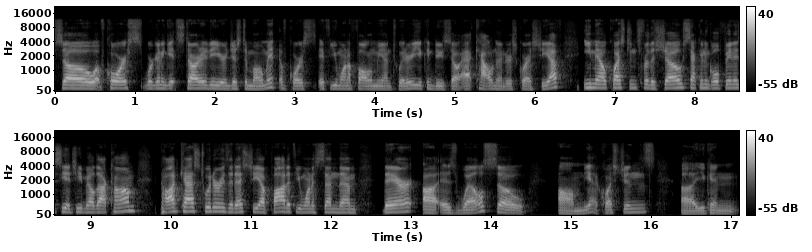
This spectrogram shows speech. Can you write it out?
So, of course, we're going to get started here in just a moment. Of course, if you want to follow me on Twitter, you can do so at Calvin underscore SGF. Email questions for the show, second and goal fantasy at gmail.com. Podcast Twitter is at SGF pod if you want to send them there uh, as well. So, um, yeah, questions. Uh, you can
